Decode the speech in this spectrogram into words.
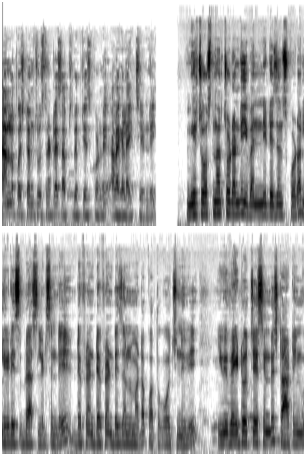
ఛానల్ ఫస్ట్ టైం చూసినట్లయితే సబ్స్క్రైబ్ చేసుకోండి అలాగే లైక్ చేయండి. మీరు చూస్తున్నారు చూడండి ఇవన్నీ డిజైన్స్ కూడా లేడీస్ బ్రాస్లెట్స్ అండి. డిఫరెంట్ డిఫరెంట్ డిజైన్లు అనమాట కొత్తగా వచ్చినవి. ఇవి వెయిట్ వచ్చేసిండి స్టార్టింగ్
